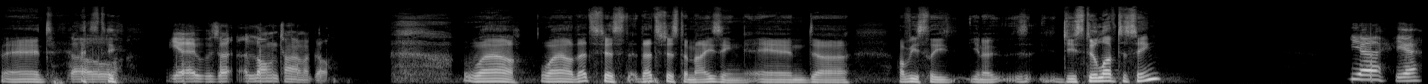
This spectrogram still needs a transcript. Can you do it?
Fantastic. So, yeah, it was a, a long time ago. Wow, wow, that's just that's just amazing. And uh, obviously, you know, do you still love to sing? Yeah, yeah,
